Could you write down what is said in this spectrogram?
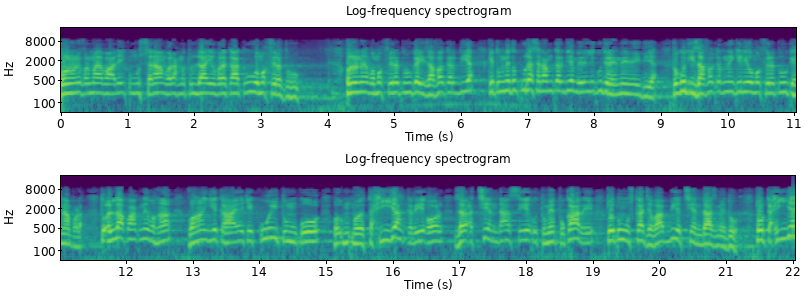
تو انہوں نے فرمایا، وعلیکم السلام ورحمۃ اللہ وبرکاتہ و مغفرت انہوں نے وہ مغفرت کا اضافہ کر دیا کہ تم نے تو پورا سلام کر دیا، میرے لیے کچھ رہنے نہیں دیا۔ تو کچھ اضافہ کرنے کے لیے وہ مغفرت کہنا پڑا۔ تو اللہ پاک نے وہاں وہاں یہ کہا ہے کہ کوئی تم کو تحیہ کرے اور ذرا اچھے انداز سے تمہیں پکارے تو تم اس کا جواب بھی اچھے انداز میں دو۔ تو تحیہ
